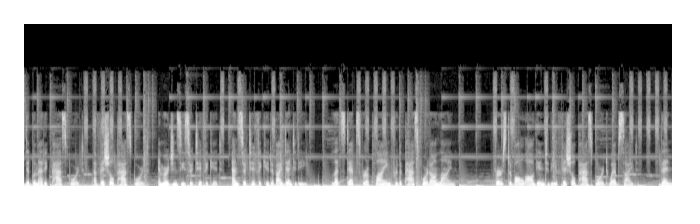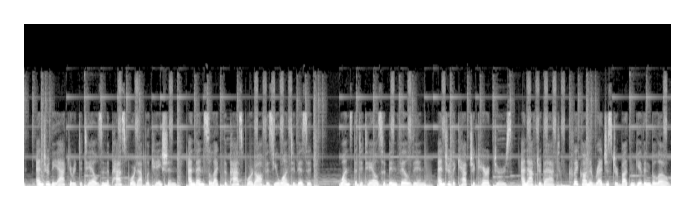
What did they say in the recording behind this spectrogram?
diplomatic passport, official passport, emergency certificate, and certificate of identity. Let's steps for applying for the passport online. First of all log into the official passport website. Then, enter the accurate details in the passport application, and then select the passport office you want to visit. Once the details have been filled in, enter the CAPTCHA characters, and after that, click on the register button given below.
